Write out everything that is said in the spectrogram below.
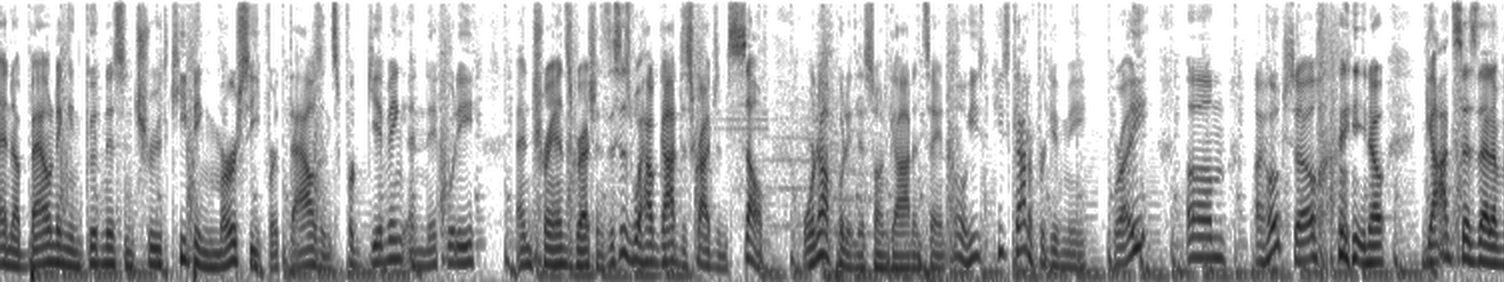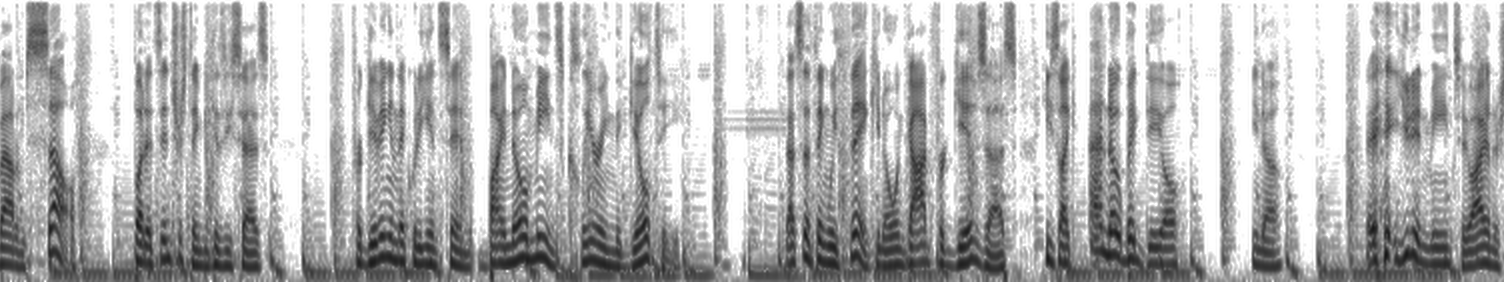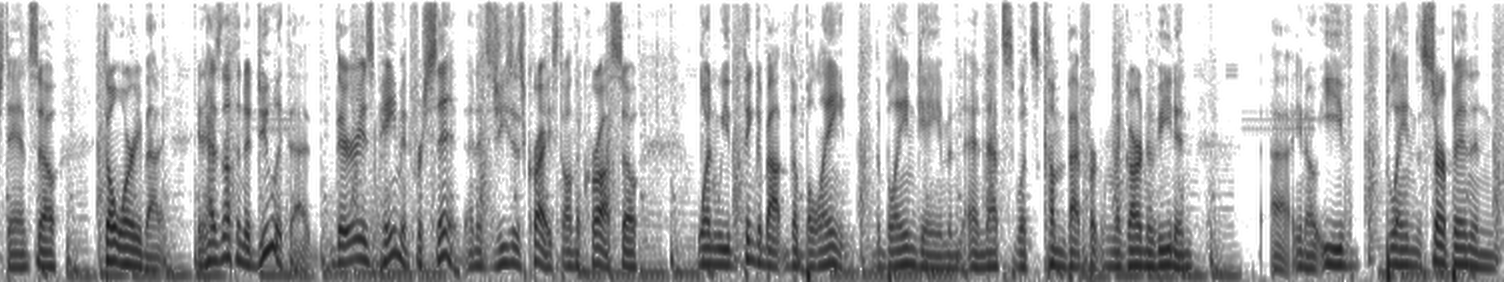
and abounding in goodness and truth, keeping mercy for thousands, forgiving iniquity and transgressions. This is how God describes himself. We're not putting this on God and saying, "Oh, he's he's got to forgive me." Right? Um, I hope so. you know, God says that about himself. But it's interesting because he says, "Forgiving iniquity and sin by no means clearing the guilty." That's the thing we think, you know, when God forgives us, he's like, "Ah, no big deal." You know, you didn't mean to. I understand. So don't worry about it. It has nothing to do with that. There is payment for sin, and it's Jesus Christ on the cross. So when we think about the blame, the blame game, and, and that's what's come back from the Garden of Eden, uh, you know, Eve blamed the serpent and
